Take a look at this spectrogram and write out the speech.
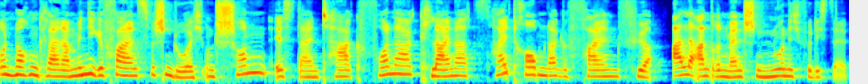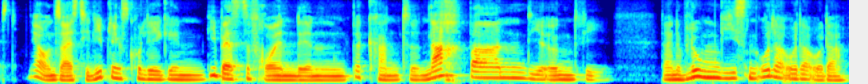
und noch ein kleiner Mini-Gefallen zwischendurch. Und schon ist dein Tag voller kleiner, zeitraubender Gefallen für alle anderen Menschen, nur nicht für dich selbst. Ja, und sei es die Lieblingskollegin, die beste Freundin, Bekannte, Nachbarn, die irgendwie deine Blumen gießen oder, oder, oder.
